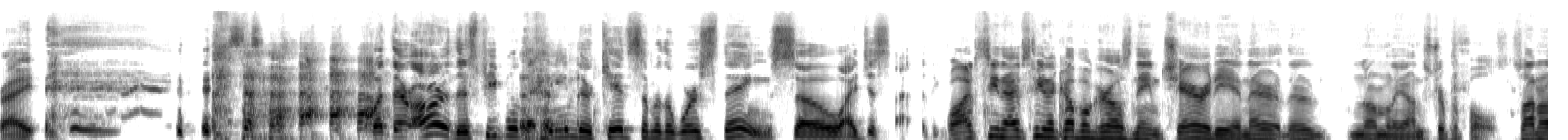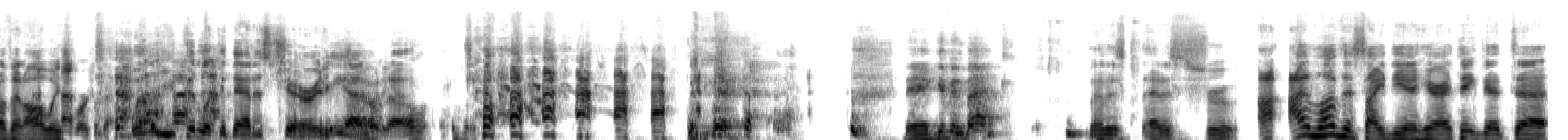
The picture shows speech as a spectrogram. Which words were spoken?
right? but there are. There's people that name their kids some of the worst things. So I just, I Well, I've seen I've seen a couple girls named Charity, and they're they're normally on stripper poles. So I don't know if that always works out. well, you could look at that as charity. I don't know. They're giving back. That is that is true. I, I love this idea here. I think that uh,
